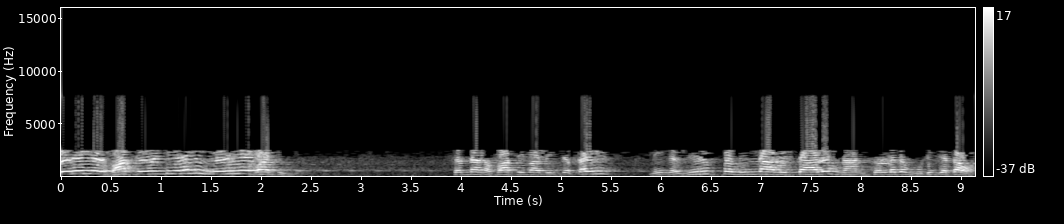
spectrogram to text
எதையோ பார்க்க வேண்டியது எதையோ பார்த்தீங்க. சொன்னாங்க பார்த்து பார்த்தீங்க கை நீங்க விருப்பம் இல்லாவிட்டாலும் நான் சொல்றதை முடிக்கத்தான்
